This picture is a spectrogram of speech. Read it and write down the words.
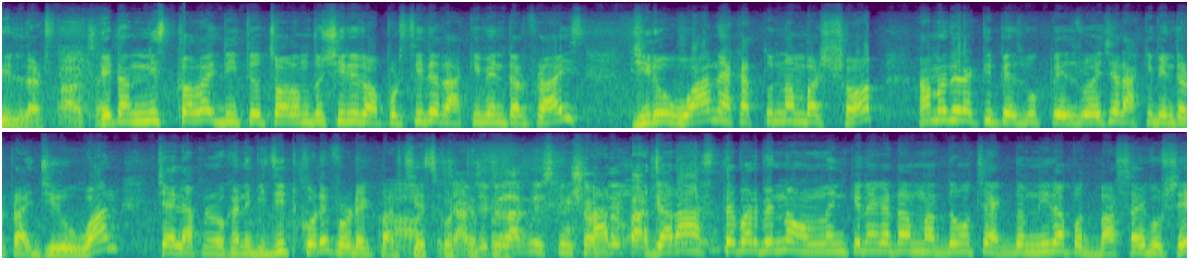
builders আচ্ছা। এটার নিচতলায় দ্বিতীয় চলন্ত সিঁড়ির অপর সিটে রাকিব এন্টারপ্রাইজ জিরো ওয়ান একাত্তর নাম্বার শপ আমাদের একটি ফেসবুক পেজ রয়েছে রাকিব এন্টারপ্রাইজ জিরো ওয়ান চাইলে আপনারা ওখানে ভিজিট করে প্রোডাক্ট পারচেস আচ্ছা, করতে পারেন লাগবে স্ক্রিনশট আর পাঠিয়ে যারা আসতে পারবেন না অনলাইন কেনাকাটার মাধ্যম হচ্ছে একদম নিরাপদ বাসায় বসে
